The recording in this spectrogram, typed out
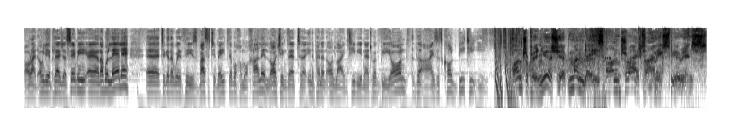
All right, only a pleasure. Sammy uh, Rabolele, uh, together with his varsity mate, Tebogo Mogale, launching that uh, independent online TV network Beyond the Eyes. It's called BTE. Entrepreneurship Mondays on Drive Time Experience.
